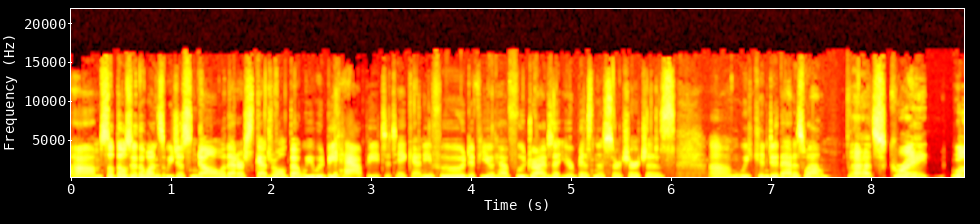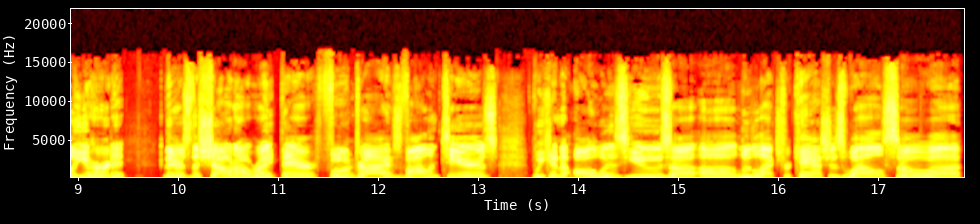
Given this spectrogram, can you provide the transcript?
Um, so those are the ones we just know that are scheduled. But we would be happy to take any food if you have food drives at your business or churches. Uh, we can do that as well. That's great. Well, you heard it. There's the shout out right there. Food drives, volunteers. We can always use a, a little extra cash as well. So uh,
